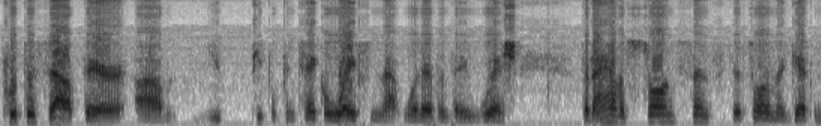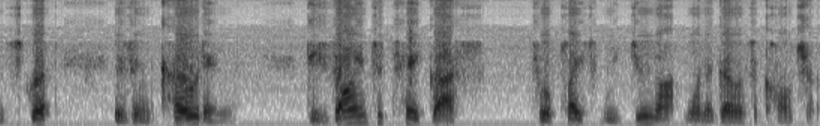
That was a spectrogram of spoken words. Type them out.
put this out there. Um, you people can take away from that whatever they wish. But I have a strong sense that this Armageddon script is encoding, designed to take us to a place we do not want to go as a culture.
